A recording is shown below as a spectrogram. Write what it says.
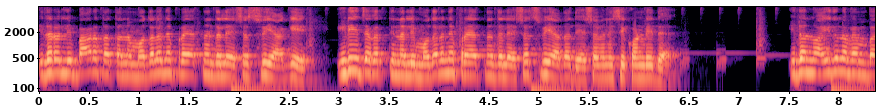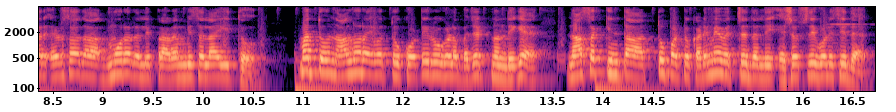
ಇದರಲ್ಲಿ ಭಾರತ ತನ್ನ ಮೊದಲನೇ ಪ್ರಯತ್ನದಲ್ಲಿ ಯಶಸ್ವಿಯಾಗಿ ಇಡೀ ಜಗತ್ತಿನಲ್ಲಿ ಮೊದಲನೇ ಪ್ರಯತ್ನದಲ್ಲಿ ಯಶಸ್ವಿಯಾದ ದೇಶವೆನಿಸಿಕೊಂಡಿದೆ. ಇದನ್ನು ಐದು ನವೆಂಬರ್ ಎರಡು ಸಾವಿರದ ಹದಿಮೂರರಲ್ಲಿ ಪ್ರಾರಂಭಿಸಲಾಯಿತು. ಮತ್ತು ನಾಲ್ನೂರ ಐವತ್ತು ಕೋಟಿ ರುಗಳ ಬಜೆಟ್ನೊಂದಿಗೆ ನಾಸಕ್ಕಿಂತ ಹತ್ತು ಪಟ್ಟು ಕಡಿಮೆ ವೆಚ್ಚದಲ್ಲಿ ಯಶಸ್ವಿಗೊಳಿಸಿದೆ.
